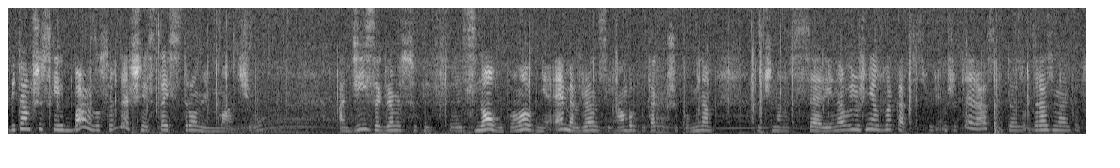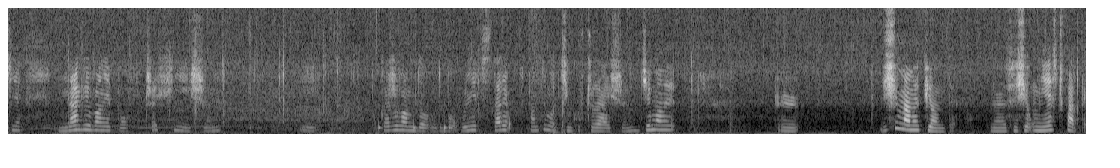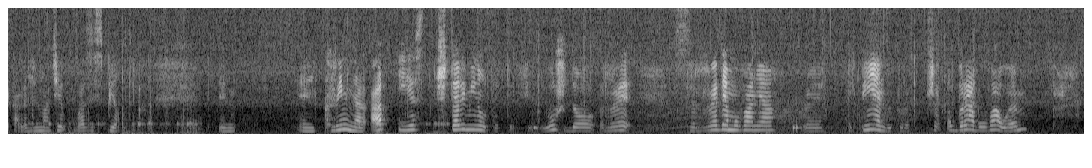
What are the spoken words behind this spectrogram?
Witam wszystkich bardzo serdecznie z tej strony Maciu. A dziś zagramy sobie w, znowu, ponownie Emergency Hamburg, bo tak przypominam, zaczynamy serię, no już nie od wakacji. Stwierdziłem, że teraz i to od razu na odcinek nagrywany po wcześniejszym i pokażę wam dowód, bo ogólnie w starym, w tamtym odcinku wczorajszym, dzisiaj mamy mm, dzisiaj mamy piątek. No, w sensie u mnie jest czwartek, ale wy macie, u was jest piątek. Y, Criminal Up i jest 4 minuty w tej chwili już do re, zredemowania y, tych pieniędzy, które przeobrabowałem.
